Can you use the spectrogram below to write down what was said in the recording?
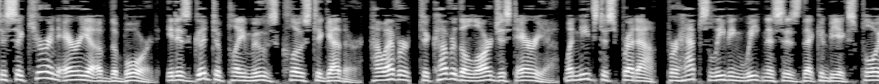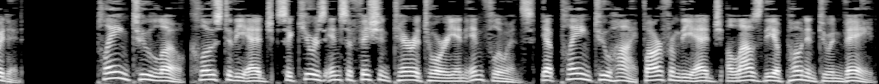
To secure an area of the board, it is good to play moves close together, however, to cover the largest area, one needs to spread out, perhaps leaving weaknesses that can be exploited. Playing too low close to the edge secures insufficient territory and influence, yet playing too high far from the edge allows the opponent to invade.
